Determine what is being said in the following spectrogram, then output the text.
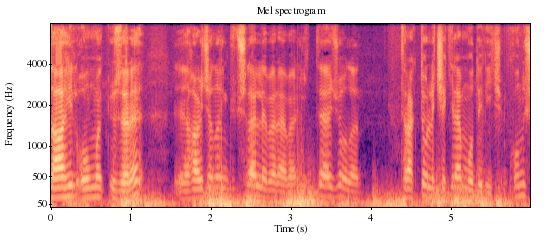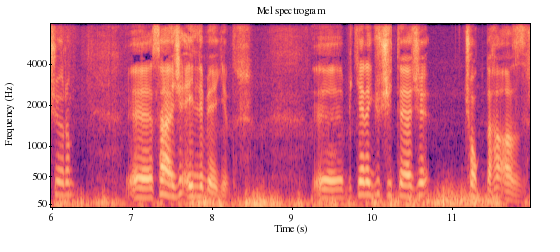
dahil olmak üzere e, harcanan güçlerle beraber ihtiyacı olan traktörle çekilen modeli için konuşuyorum. Ee, sadece 50 beygirdir. Ee, bir kere güç ihtiyacı çok daha azdır.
